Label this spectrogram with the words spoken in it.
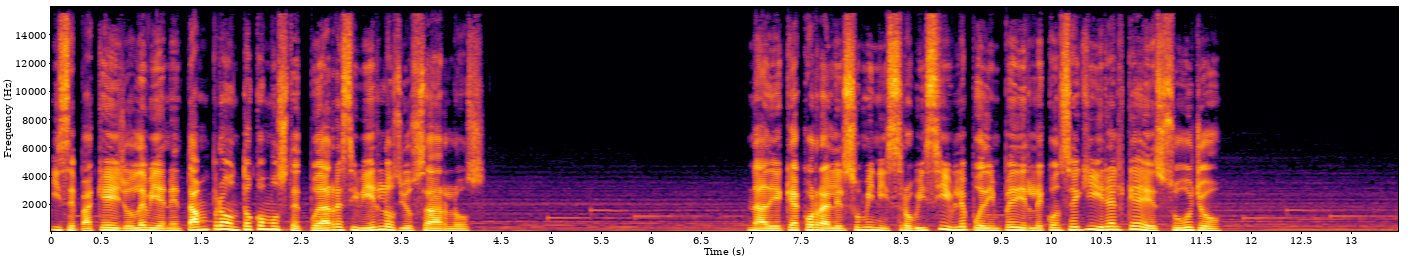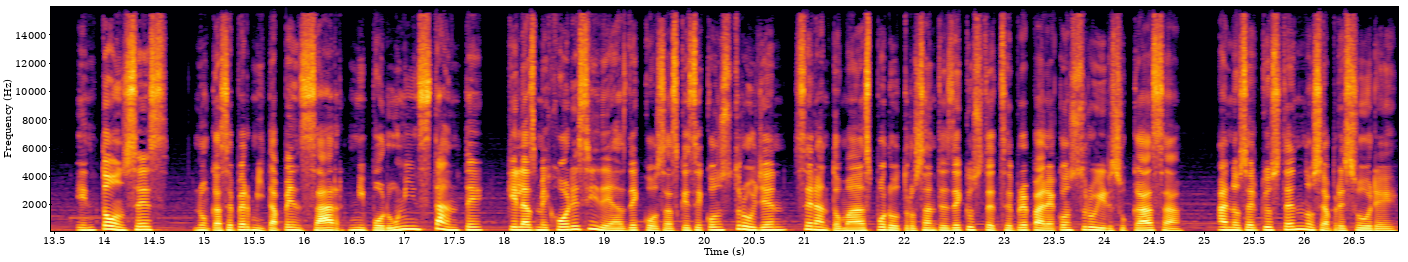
y sepa que ellos le vienen tan pronto como usted pueda recibirlos y usarlos. Nadie que acorrale el suministro visible puede impedirle conseguir el que es suyo. Entonces, Nunca se permita pensar, ni por un instante, que las mejores ideas de cosas que se construyen serán tomadas por otros antes de que usted se prepare a construir su casa, a no ser que usted no se apresure.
